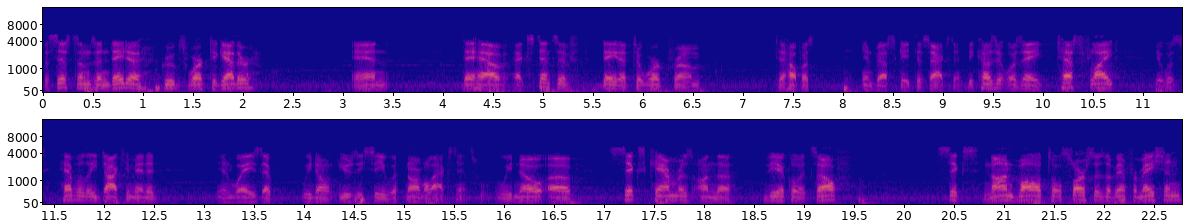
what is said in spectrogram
The systems and data groups work together, and they have extensive data to work from to help us investigate this accident. Because it was a test flight, it was heavily documented in ways that we don't usually see with normal accidents. We know of six cameras on the vehicle itself, six non-volatile sources of information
